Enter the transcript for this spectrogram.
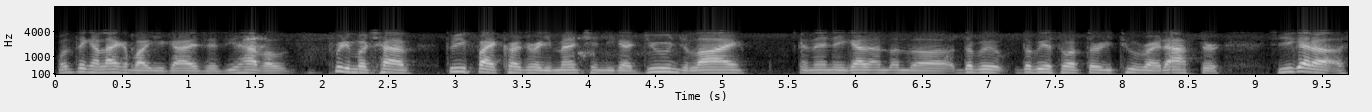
one thing I like about you guys is you have a pretty much have three fight cards already mentioned. You got June, July, and then you got on, the w, WSOF 32 right after. So you got a, a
